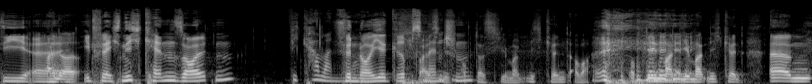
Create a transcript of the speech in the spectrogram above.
die äh, Einer- ihn vielleicht nicht kennen sollten, Wie kann man für nur? neue Ich weiß nicht, Gripsmenschen. ob das jemand nicht kennt, aber ob den Mann jemand nicht kennt. Ähm,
